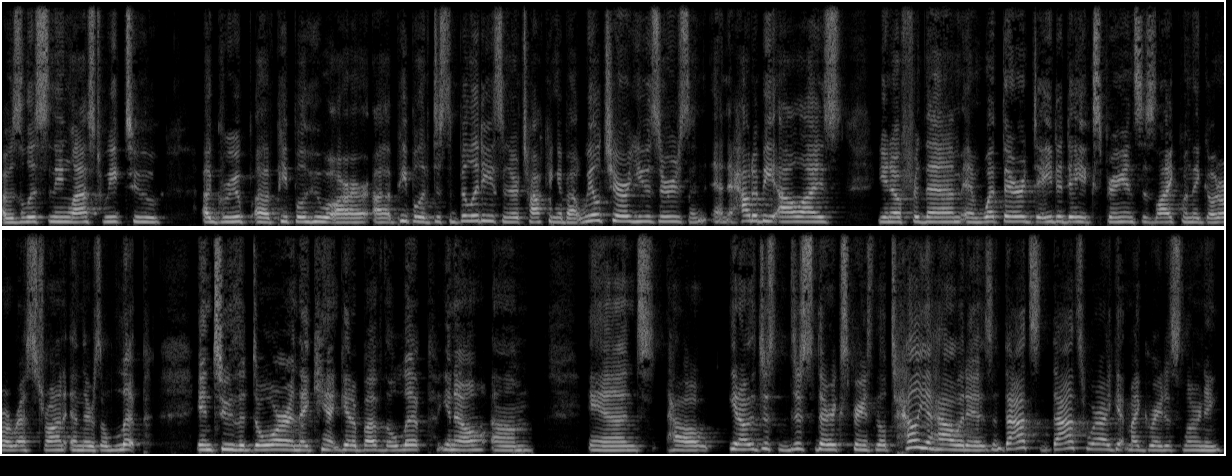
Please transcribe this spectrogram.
I was listening last week to a group of people who are uh, people of disabilities, and they're talking about wheelchair users and and how to be allies you know, for them and what their day to day experience is like when they go to a restaurant and there's a lip into the door and they can't get above the lip, you know, um, and how you know just just their experience. They'll tell you how it is, and that's that's where I get my greatest learning,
